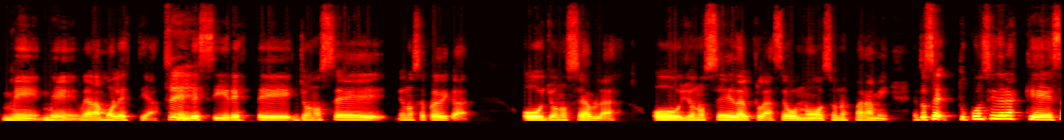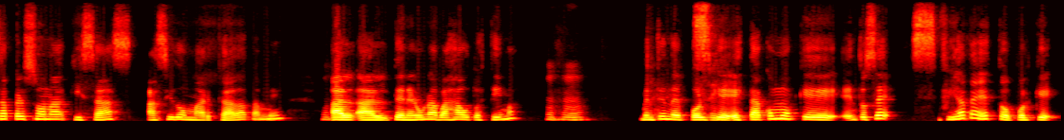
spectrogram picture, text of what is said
me, me, me da molestia el Sí. decir, este, yo no sé, yo no sé predicar o yo no sé hablar o yo no sé dar clase o no, eso no es para mí. Entonces, ¿tú consideras que esa persona quizás ha sido marcada también al, al tener una baja autoestima? ¿Me entiendes? Porque Sí. está como que, entonces, fíjate esto, porque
